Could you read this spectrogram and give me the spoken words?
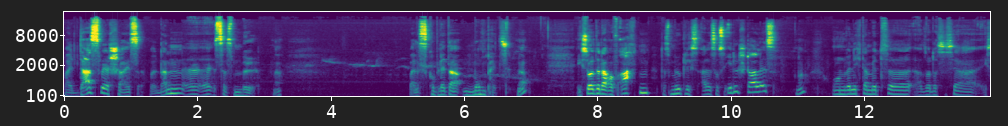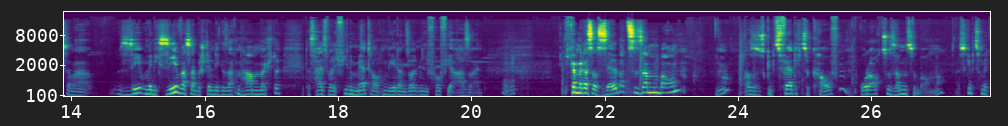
Weil das wäre scheiße, weil dann äh, ist das Müll. Ne? Weil es ist kompletter Mumpitz. Ne? Ich sollte darauf achten, dass möglichst alles aus Edelstahl ist. Ne? Und wenn ich damit, äh, also das ist ja, ich sag mal, See, wenn ich seewasserbeständige Sachen haben möchte, das heißt, weil ich viele mehr tauchen gehe, dann sollten die V4A sein. Mhm. Ich kann mir das auch selber zusammenbauen. Ja? Also es gibt es fertig zu kaufen oder auch zusammenzubauen. Ne? Es gibt es mit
